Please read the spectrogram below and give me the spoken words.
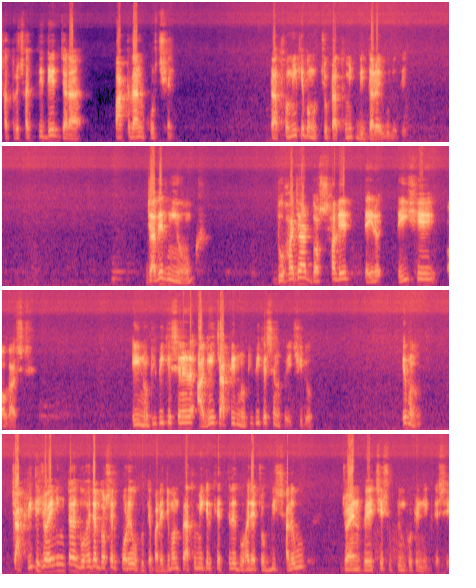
ছাত্রছাত্রীদের যারা পাঠদান করছেন, প্রাথমিক এবং উচ্চ প্রাথমিক বিদ্যালয়গুলোতে যাদের নিয়োগ দু হাজার দশ সালের তেইশে অগাস্ট, এই নোটিফিকেশনের আগে চাকরির নোটিফিকেশন হয়েছিল এবং চাকরিতে জয়েনিংটা দু হাজার দশের পরেও হতে পারে। যেমন প্রাথমিকের ক্ষেত্রে দু হাজার চব্বিশ সালেও জয়েন হয়েছে সুপ্রিম কোর্টের নির্দেশে।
